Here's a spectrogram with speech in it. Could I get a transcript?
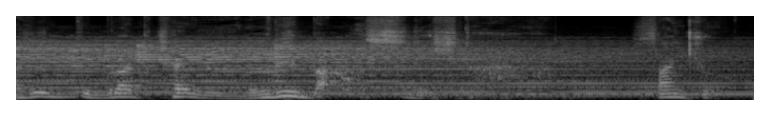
アシッドブラックチェリーのリバースでした。サンキュー。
